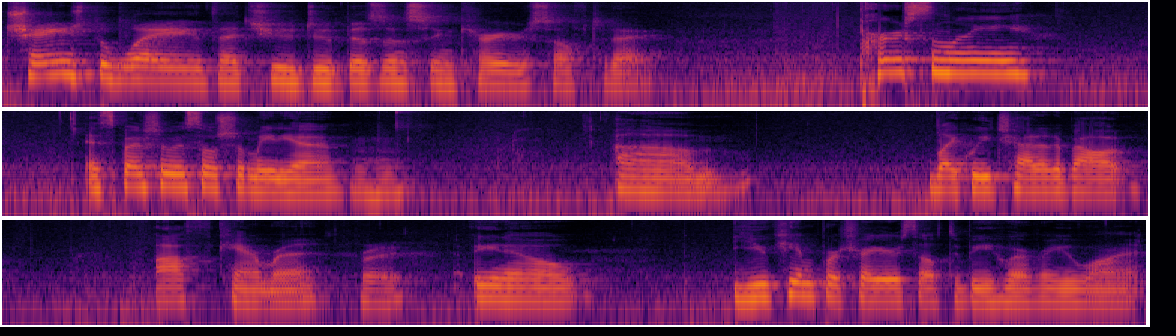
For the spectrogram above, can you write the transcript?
changed the way that you do business and carry yourself today? personally, especially with social media, um, like we chatted about off camera, Right? you know, you can portray yourself to be whoever you want.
